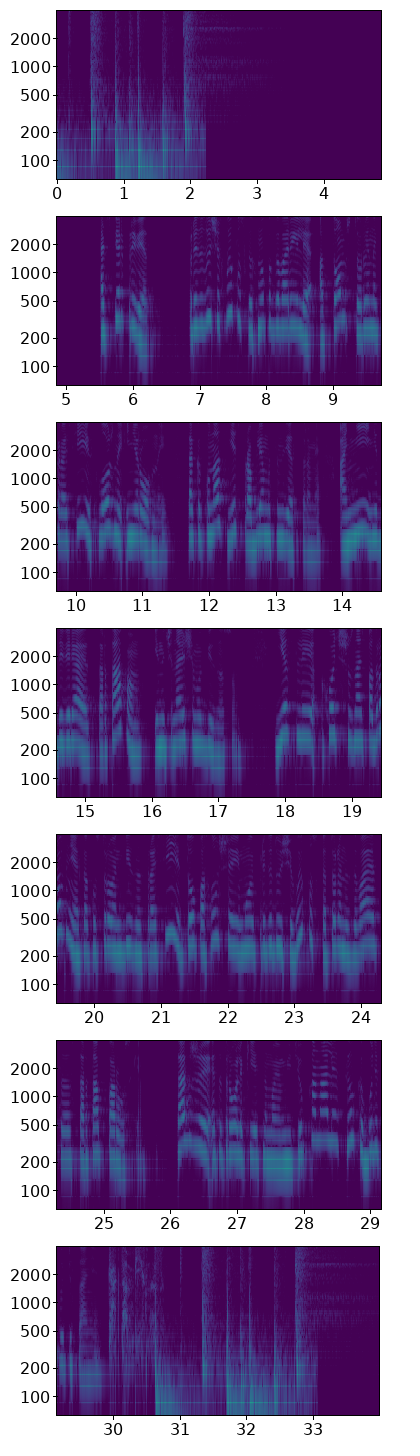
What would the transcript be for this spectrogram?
А теперь привет. В предыдущих выпусках мы поговорили о том, что рынок России сложный и неровный, так как у нас есть проблемы с инвесторами. Они не доверяют стартапам и начинающему бизнесу. Если хочешь узнать подробнее, как устроен бизнес в России, то послушай мой предыдущий выпуск, который называется «Стартап по-русски». Также этот ролик есть на моем YouTube-канале, ссылка будет в описании. Как там бизнес?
